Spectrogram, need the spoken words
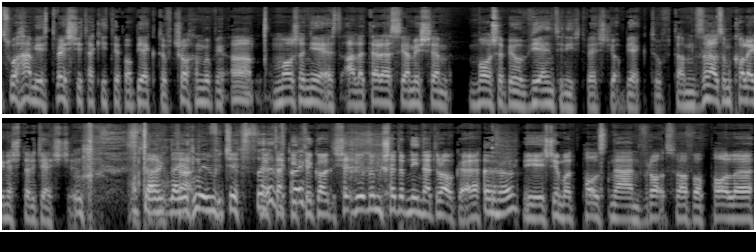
słucham, jest 200 takich typ obiektów, trochę mówię, a może nie jest, ale teraz ja myślę, może było więcej niż 200 obiektów. Tam znalazłem kolejne 40. Tak, na tak. jednej wycieczce. Taki tak? byłem 7 dni na drogę i jeździłem od Poznań, Wrocław, Opole,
